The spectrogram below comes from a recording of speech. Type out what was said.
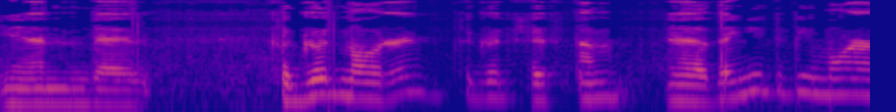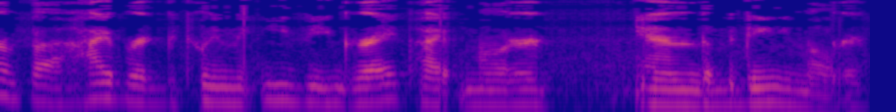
And uh, it's a good motor, it's a good system. Uh, they need to be more of a hybrid between the EV Gray type motor and the Bedini motor.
